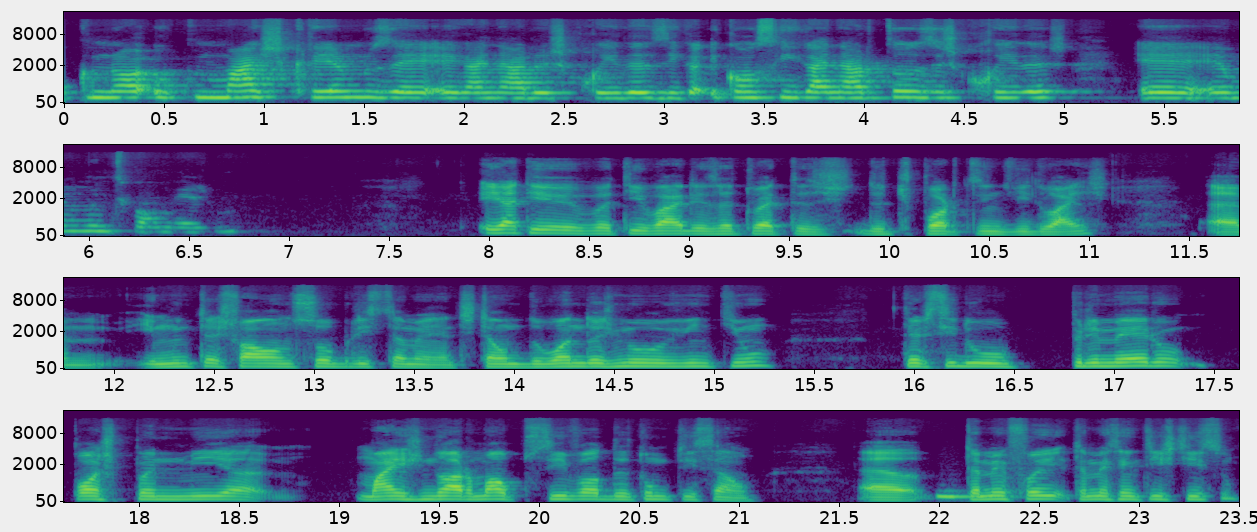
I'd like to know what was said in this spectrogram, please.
o que, nós, o que mais queremos é, é ganhar as corridas e, e, conseguir ganhar todas as corridas é, é muito bom mesmo. Eu já tive aqui várias atletas de desportos individuais um, e muitas falam sobre isso também. A questão do ano 2021 ter sido o primeiro pós-pandemia mais normal possível de competição. Uh, também foi, também sentiste isso?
